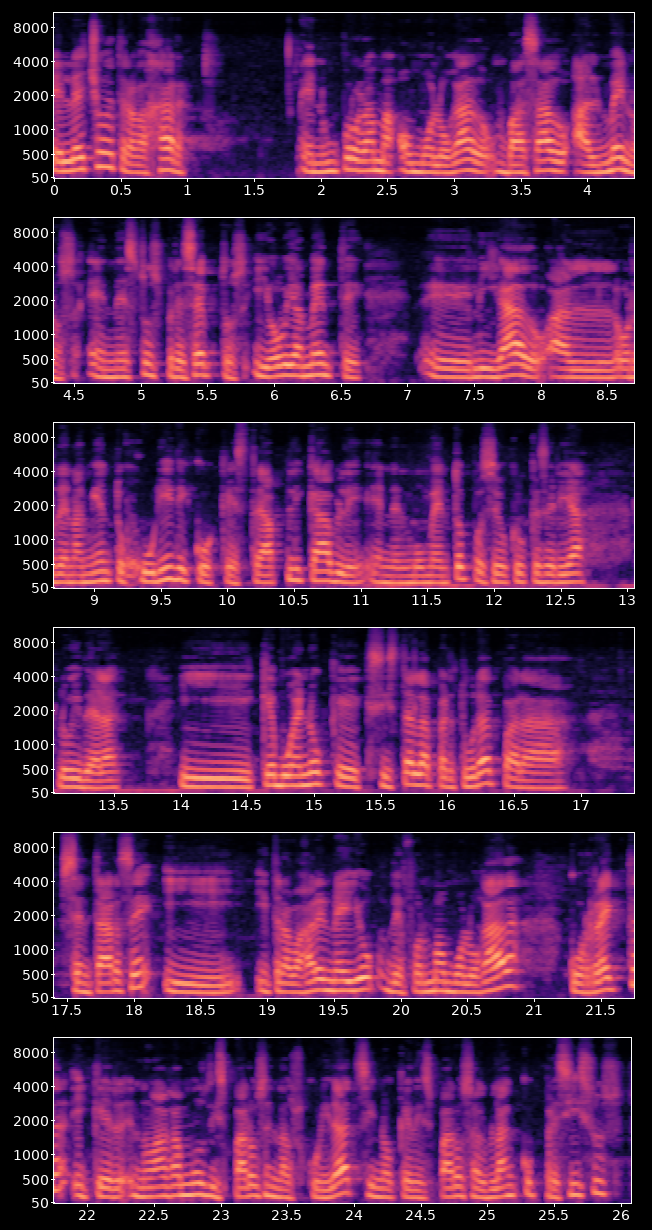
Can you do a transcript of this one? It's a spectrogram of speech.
El hecho de trabajar en un programa homologado basado al menos en estos preceptos y obviamente eh, ligado al ordenamiento jurídico que esté aplicable en el momento, pues yo creo que sería lo ideal. Y qué bueno que exista la apertura para sentarse y, trabajar en ello de forma homologada, correcta y que no hagamos disparos en la oscuridad, sino que disparos al blanco precisos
